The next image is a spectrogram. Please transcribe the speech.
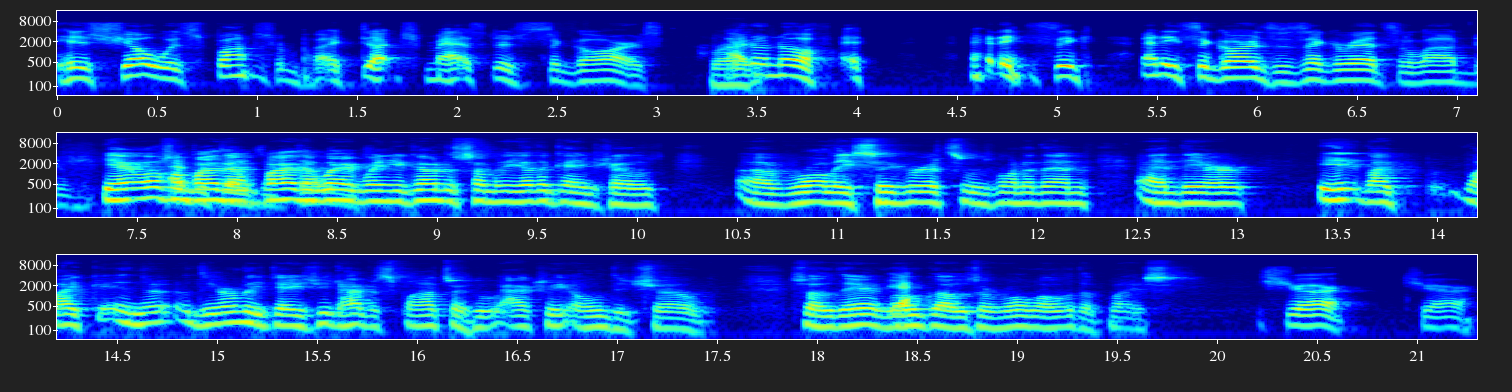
his show was sponsored by Dutch Masters Cigars. Right. I don't know if any any cigars or cigarettes allowed to. Yeah. Also, by the by the way, when you go to some of the other game shows, uh, Raleigh Cigarettes was one of them, and they're it like like in the, the early days, you'd have a sponsor who actually owned the show, so their Yeah. logos are all over the place. Sure, sure.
